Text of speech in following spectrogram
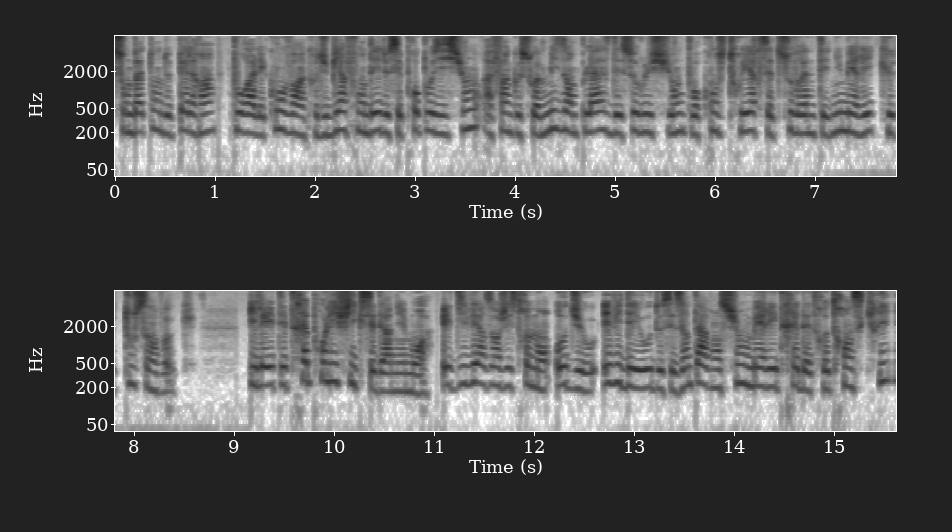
son bâton de pèlerin pour aller convaincre du bien fondé de ses propositions afin que soient mises en place des solutions pour construire cette souveraineté numérique que tous invoquent. Il a été très prolifique ces derniers mois, et divers enregistrements audio et vidéo de ses interventions mériteraient d'être transcrits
